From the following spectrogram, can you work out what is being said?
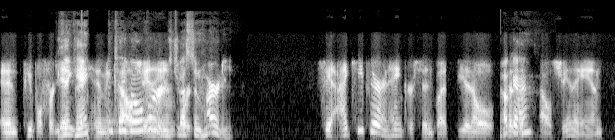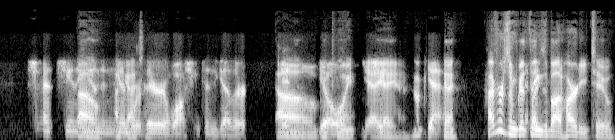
and people You forget think that Hank him and take over, Justin Hardy? See, I keep hearing Hankerson, but you know, Okay. of Kyle Shanahan, Shan- Shanahan Oh, and him were there in Washington together. Oh, you good know, point. Yeah, yeah, yeah. Okay. Yeah, Okay. I've heard some good But- things about Hardy too.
